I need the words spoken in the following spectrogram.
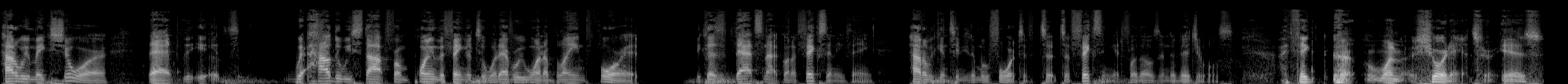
how do we make sure that how do we stop from pointing the finger to whatever we want to blame for it? Because that's not going to fix anything. How do we continue to move forward to, to, to fixing it for those individuals? I think one short answer is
